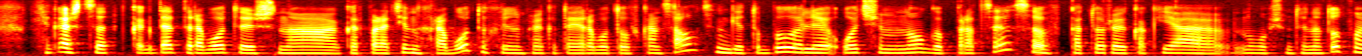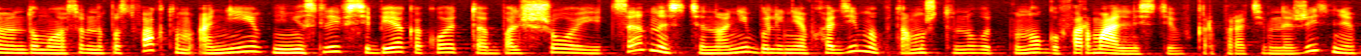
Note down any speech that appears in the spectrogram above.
мне кажется, когда ты работаешь на корпоративных работах, или, например, когда я работала в консалтинге, то было ли очень много процессов, которые, как я, ну, в общем-то, на тот момент думала, особенно постфактум, они не несли в себе какой-то большой ценности, но они были необходимы, потому что, ну, вот много формальностей в корпоративной жизни,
